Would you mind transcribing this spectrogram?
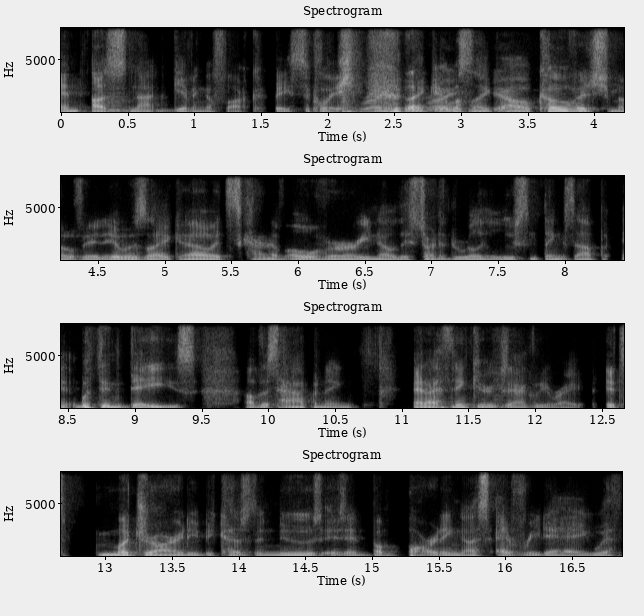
and us mm. not giving a fuck basically right, like right, it was like yeah. oh covid schmovid it was like oh it's kind of over you know they started to really loosen things up within days of this happening and i think you're exactly right it's majority because the news isn't bombarding us every day with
